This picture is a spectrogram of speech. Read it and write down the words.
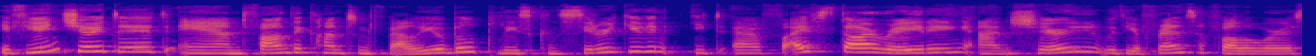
If you enjoyed it and found the content valuable, please consider giving it a five star rating and sharing it with your friends and followers.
